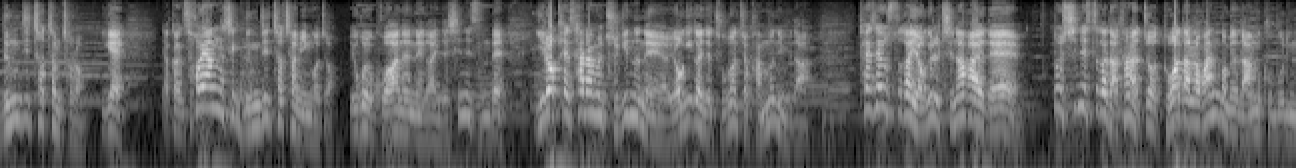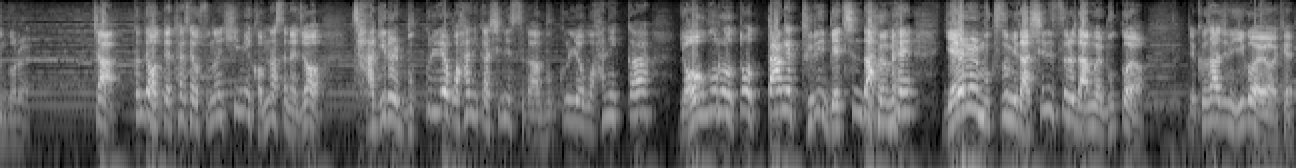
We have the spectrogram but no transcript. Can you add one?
능지처참처럼. 이게 약간 서양식 능지처참인 거죠. 이걸 고하는 애가 이제 시니스인데 이렇게 사람을 죽이는 애예요. 여기가 이제 두 번째 관문입니다. 테세우스가 여기를 지나가야 돼. 또 시니스가 나타났죠. 도와달라고 하는 겁니다. 나무 구부리는 거를. 자, 근데 어때 테세우스는 힘이 겁나 센 애죠. 자기를 묶으려고 하니까 시니스가 묶으려고 하니까 역으로 또 땅에 들이맺힌 다음에 얘를 묶습니다. 시니스를 나무에 묶어요. 이제 그 사진이 이거예요. 이렇게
